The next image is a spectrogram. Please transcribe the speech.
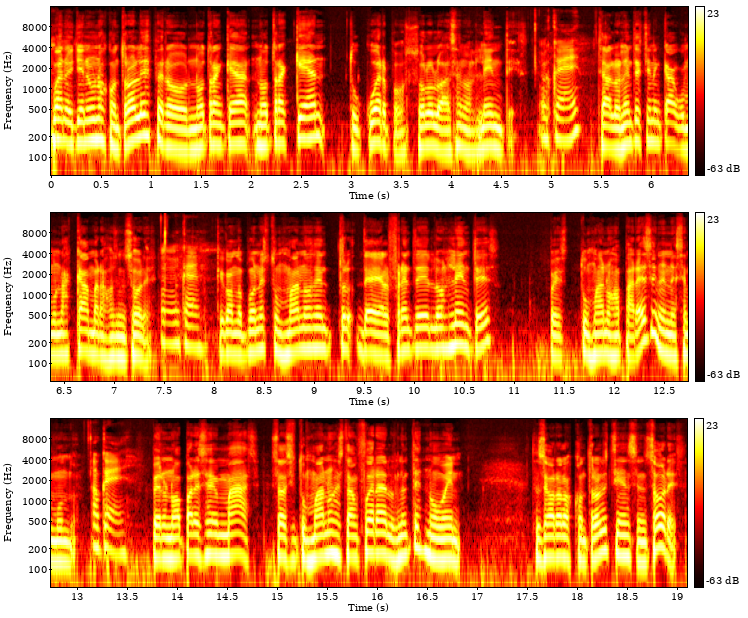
Bueno, y tienen unos controles, pero no, tranquean, no traquean tu cuerpo. Solo lo hacen los lentes. Ok, O sea, los lentes tienen como unas cámaras o sensores. ok. Que cuando pones tus manos dentro de, al frente de los lentes, pues tus manos aparecen en ese mundo Ok. pero no aparece más. O sea, si tus manos están fuera de los lentes, no ven. Entonces ahora los controles tienen sensores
